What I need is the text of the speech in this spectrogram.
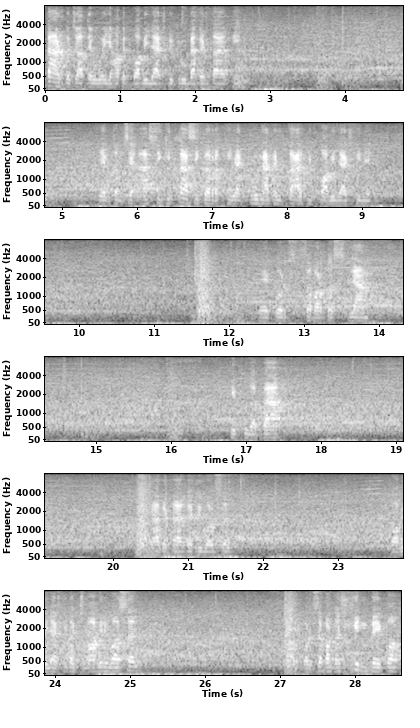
बैंड बजाते हुए यहाँ पे बॉबी लैशली ड्रू मैकटायर की। एकदम से ऐसी की तासी कर रखी है। ड्रू मैकटायर की बॉबी लैशली ने। एक और ज़बरदस्त स्लैम टिप टू द बैक मैकटायर का रिवर्सल बॉबी लैशली का जवाबी रिवर्सल और ज़बरदस्त शिन ब्रेकर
